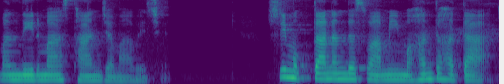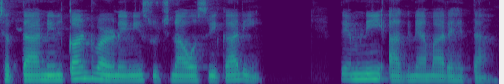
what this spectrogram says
મંદિરમાં સ્થાન જમાવે છે. શ્રી મુક્તાનંદ સ્વામી મહંત હતા છતાં નીલકંઠ વર્ણિની સૂચનાઓ સ્વીકારી તેમની આજ્ઞામાં રહેતા.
